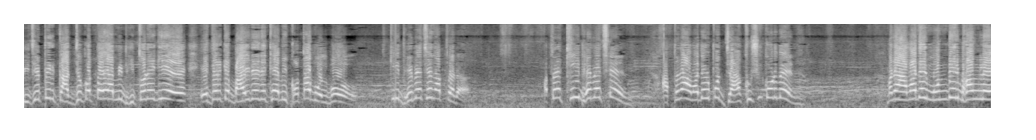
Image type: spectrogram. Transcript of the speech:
বিজেপির কার্যকর্তায় আমি ভিতরে গিয়ে এদেরকে বাইরে রেখে আমি কথা বলব। কি ভেবেছেন আপনারা? আপনারা কি ভেবেছেন? আপনারা আমাদের উপর যা খুশি করবেন। মানে আমাদের মন্দির ভাঙলে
